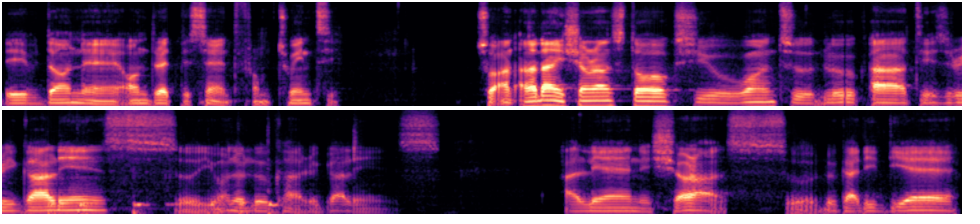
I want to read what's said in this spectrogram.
They've done uh, 100% from 20. So another insurance stocks you want to look at is Regalins. So you want to look at Regalins. Allianz Insurance. So look at it there.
